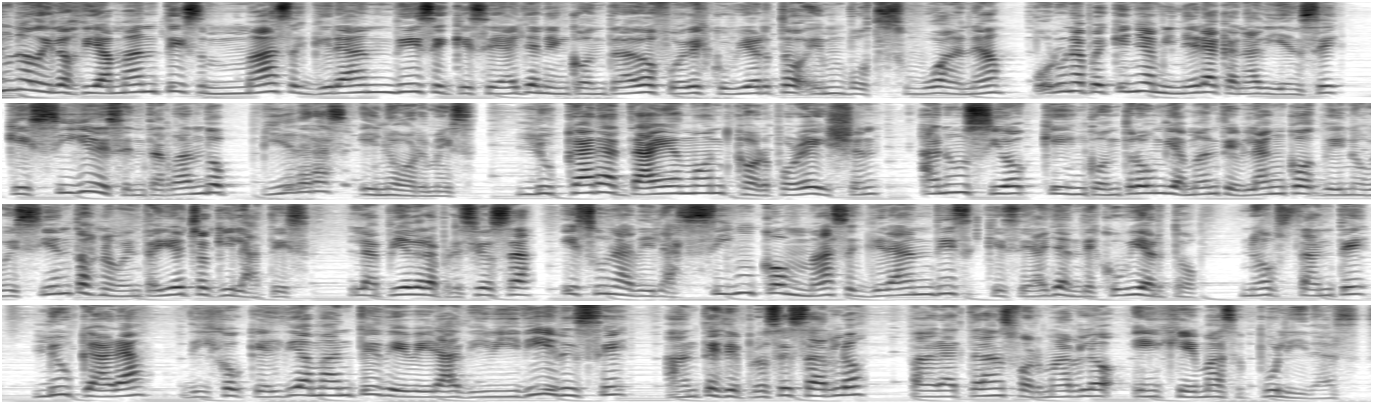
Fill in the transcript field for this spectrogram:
Y uno de los diamantes más grandes que se hayan encontrado fue descubierto en Botswana por una pequeña minera canadiense que sigue desenterrando piedras enormes. Lucara Diamond Corporation anunció que encontró un diamante blanco de 998 quilates. La piedra preciosa es una de las cinco más grandes que se hayan descubierto. No obstante, Lucara dijo que el diamante deberá dividirse antes de procesarlo para transformarlo en gemas pulidas.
